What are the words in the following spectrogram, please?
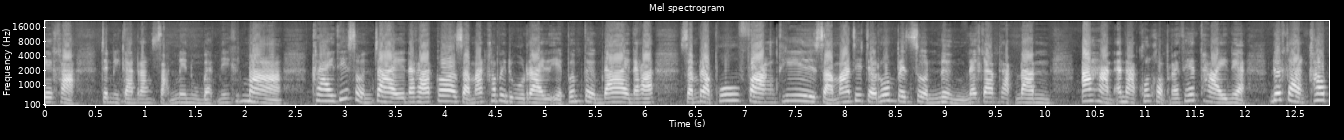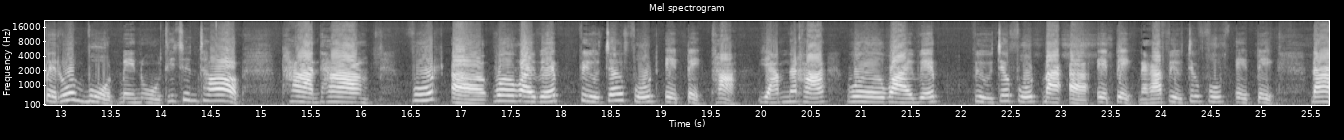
ด้วยค่ะ จะมีการรังสรรค์เมนูแบบนี้ขึ้นมา ใครที่สนใจนะคะ ก็สามารถเข้าไปดูรายละเอียดเพิ่มเติมได้นะคะสำหรับผู้ฟังที่สามารถที่จะร่วมเป็นส่วนหนึ่ง ในการผลักดันอาหารอนาคตของประเทศไทยเนี่ยด้วยการเข้าไปร่วมโหวตเมนูที่ชื่นชอบ ผ่านทาง ฟู้ดเอ่อ w w w Future Food APEC ค่ะ ย้ำนะคะ w w w Future Food เอ่อ APEC นะคะ Future Food APEC ได้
